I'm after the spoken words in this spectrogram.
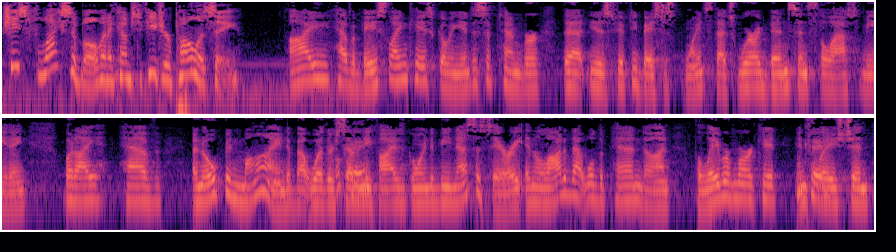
she's flexible when it comes to future policy. I have a baseline case going into September that is 50 basis points. That's where I've been since the last meeting. But I have an open mind about whether okay. 75 is going to be necessary. And a lot of that will depend on the labor market, inflation, okay.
